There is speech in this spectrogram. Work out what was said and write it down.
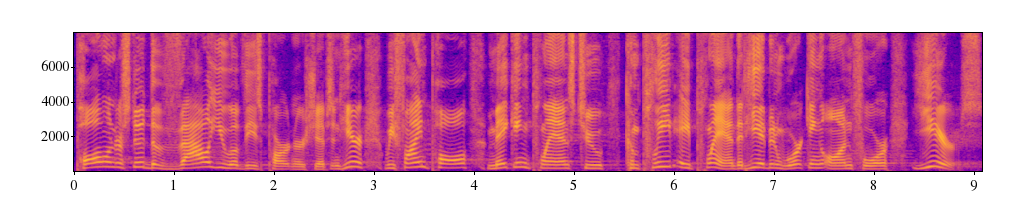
Paul understood the value of these partnerships. And here we find Paul making plans to complete a plan that he had been working on for years.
